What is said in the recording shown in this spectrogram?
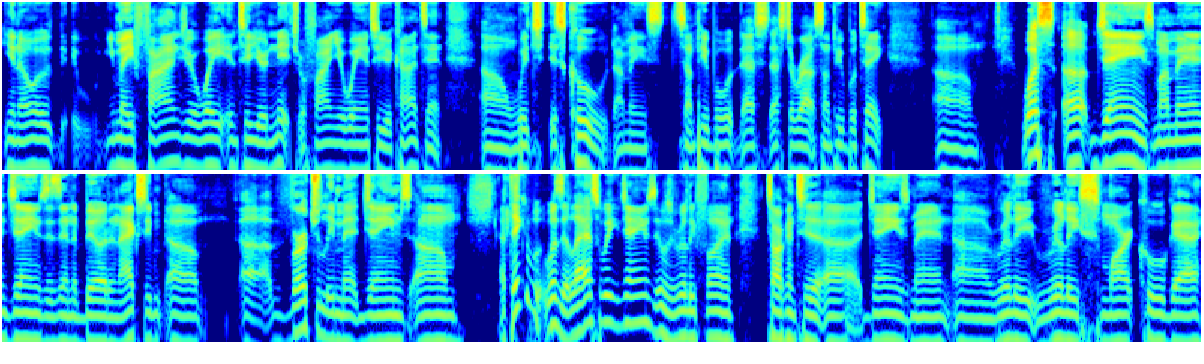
You know, you may find your way into your niche or find your way into your content, um, which is cool. I mean, some people that's that's the route some people take. Um, what's up, James? My man James is in the building. I actually um, uh, virtually met James. Um, I think it was, was, it last week, James. It was really fun talking to uh, James. Man, uh, really, really smart, cool guy.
